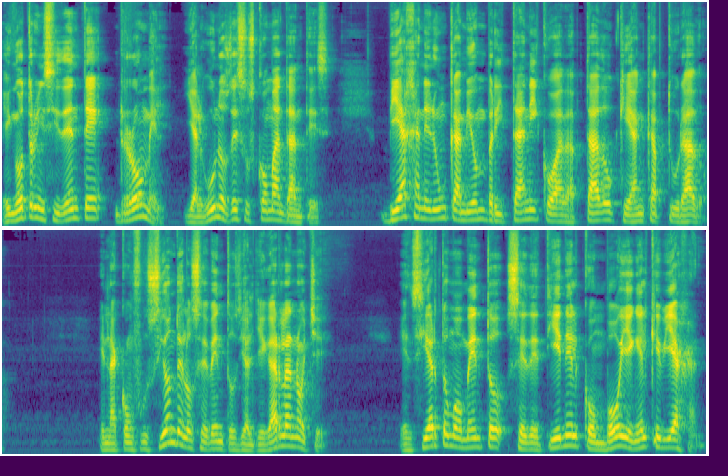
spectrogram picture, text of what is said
En otro incidente, Rommel y algunos de sus comandantes viajan en un camión británico adaptado que han capturado. En la confusión de los eventos y al llegar la noche, en cierto momento se detiene el convoy en el que viajan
